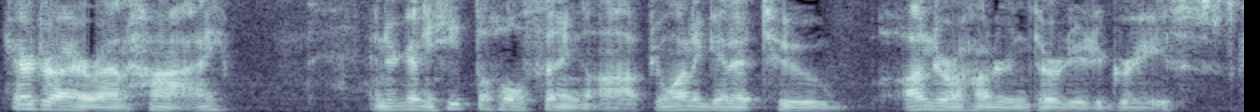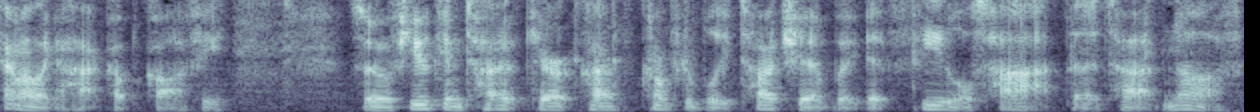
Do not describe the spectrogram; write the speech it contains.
hair dryer on high and you're going to heat the whole thing up. You want to get it to under 130 degrees. It's kind of like a hot cup of coffee. So if you can comfortably touch it, but it feels hot, then it's hot enough.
